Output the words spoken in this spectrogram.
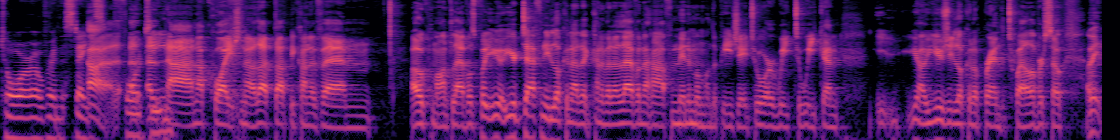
tour over in the States? Uh, 14? Uh, uh, nah, not quite. No, that, that'd be kind of um, Oakmont levels. But you're, definitely looking at it kind of an 11 and a half minimum on the PGA tour week to week. And you know usually looking up around the 12 or so i mean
